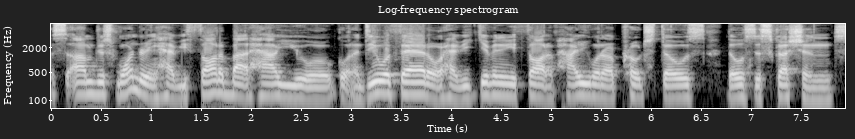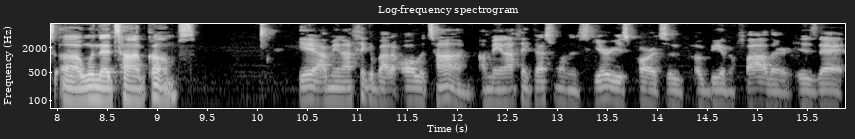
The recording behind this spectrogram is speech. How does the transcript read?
So I'm just wondering, have you thought about how you're going to deal with that, or have you given any thought of how you're going to approach those those discussions uh, when that time comes? Yeah, I mean, I think about it all the time. I mean, I think that's one of the scariest parts of, of being a father is that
